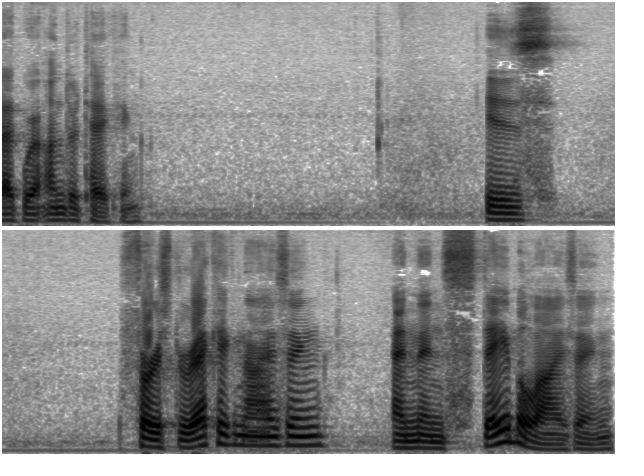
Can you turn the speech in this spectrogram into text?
that we're undertaking is first recognizing and then stabilizing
